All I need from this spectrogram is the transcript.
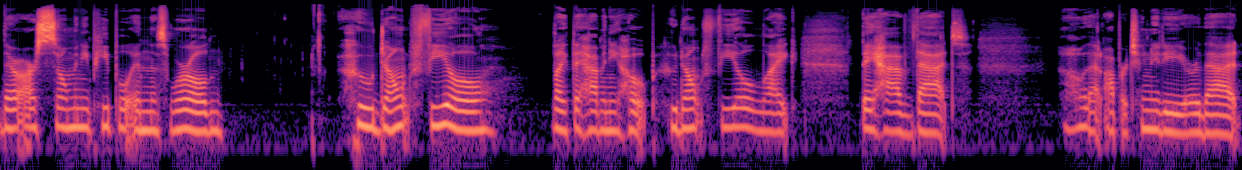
there are so many people in this world who don't feel like they have any hope, who don't feel like they have that oh that opportunity or that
